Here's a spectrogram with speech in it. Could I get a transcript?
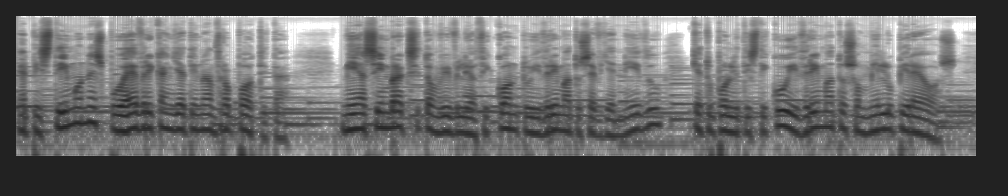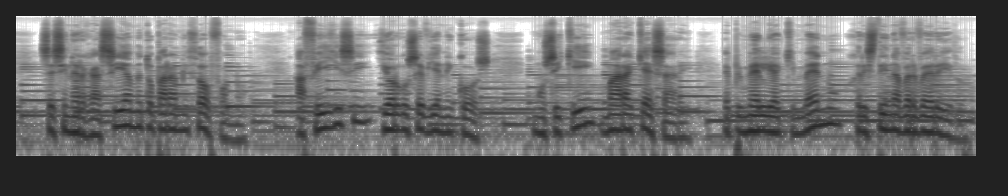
Επιστήμονες που έβρικαν για την ανθρωπότητα. Μία σύμπραξη των βιβλιοθηκών του Ιδρύματος Ευγενίδου και του Πολιτιστικού Ιδρύματος Ομίλου Πυραιός, σε συνεργασία με το Παραμυθόφωνο. Αφήγηση Γιώργος Ευγενικός. Μουσική Μάρα Κέσαρη. Επιμέλεια κειμένου Χριστίνα Βερβερίδου.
